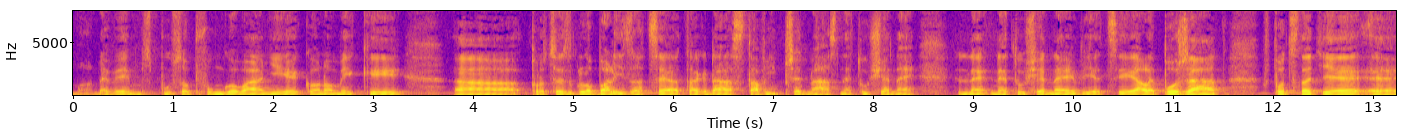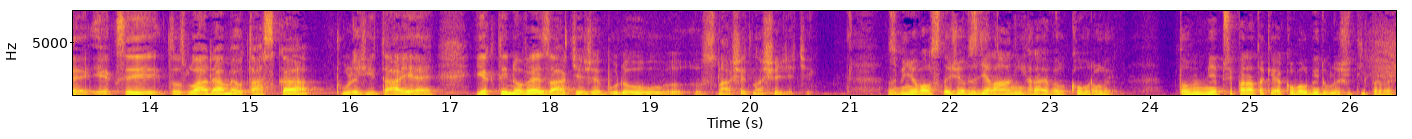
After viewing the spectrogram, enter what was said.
no, nevím, způsob fungování ekonomiky, proces globalizace a tak dále staví před nás netušené, ne, netušené věci, ale pořád v podstatě, jak si to zvládáme, otázka, důležitá je, jak ty nové zátěže budou snášet naše děti. Zmiňoval jste, že vzdělání hraje velkou roli. To mně připadá taky jako velmi důležitý prvek.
